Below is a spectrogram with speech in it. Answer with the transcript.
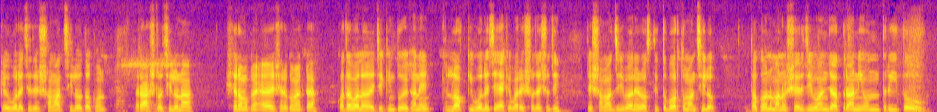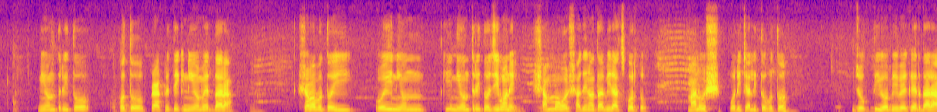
কেউ বলেছে যে সমাজ ছিল তখন, রাষ্ট্র ছিল না সেরকম সেরকম একটা কথা বলা হয়েছে। কিন্তু এখানে লক কি বলেছে? একেবারে সোজাসুজি যে সমাজ জীবনের অস্তিত্ব বর্তমান ছিল, তখন মানুষের জীবনযাত্রা নিয়ন্ত্রিত নিয়ন্ত্রিত হতো প্রাকৃতিক নিয়মের দ্বারা। স্বভাবতই ওই কি নিয়ন্ত্রিত জীবনে সাম্য ও স্বাধীনতা বিরাজ করত। মানুষ পরিচালিত হতো যুক্তি ও বিবেকের দ্বারা।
